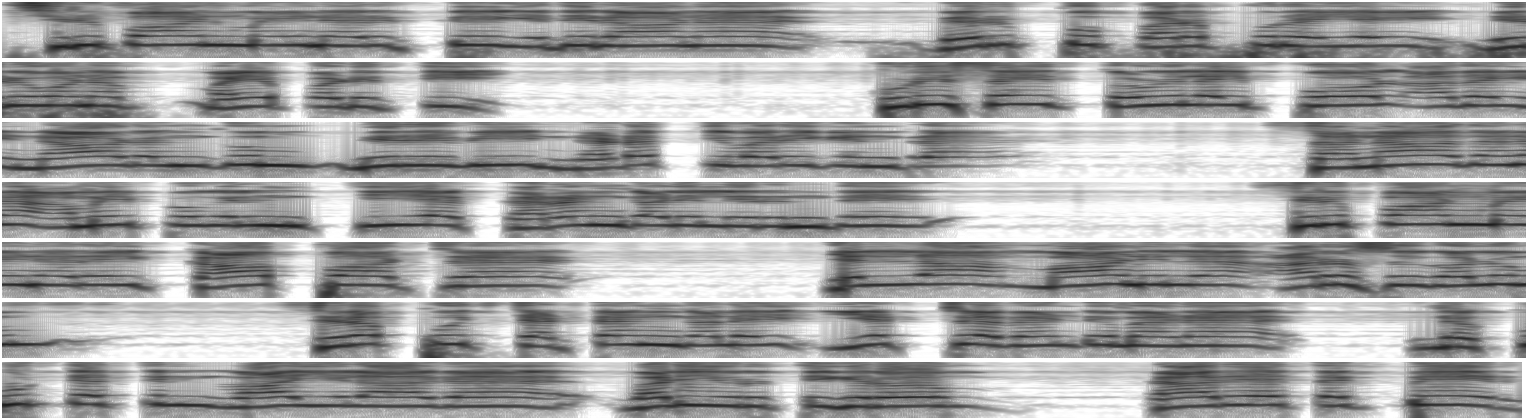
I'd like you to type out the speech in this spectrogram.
சிறுபான்மையினருக்கு எதிரான வெறுப்பு பரப்புரையை நிறுவன மயப்படுத்தி குடிசை தொழிலை போல் அதை நாடெங்கும் நிறுவி நடத்தி வருகின்ற சனாதன அமைப்புகளின் தீய கரங்களிலிருந்து சிறுபான்மையினரை காப்பாற்ற எல்லா மாநில அரசுகளும் சிறப்பு சட்டங்களை இயற்ற வேண்டுமென இந்த கூட்டத்தின் வாயிலாக வலியுறுத்துகிறோம். நாரே தக்பீர்?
